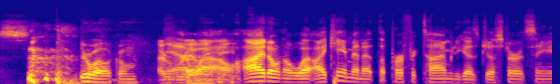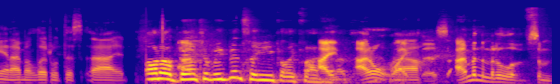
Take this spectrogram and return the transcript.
Hate all of this. You're welcome. I yeah, really wow. I don't know what. I came in at the perfect time and you guys just started singing, and I'm a little dis. Uh, Oh no, Banter, we've been singing for like five I minutes. I don't Wow. like this. I'm in the middle of some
